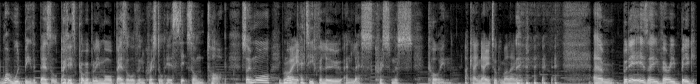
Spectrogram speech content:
what would be the bezel, but it's probably more bezel than crystal here, sits on top. So more more Petit Filou and less Christmas coin. Okay, now you're talking my language. Um, but it is a very big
